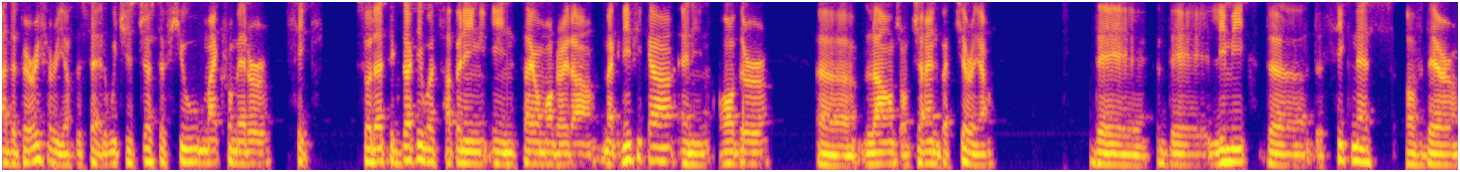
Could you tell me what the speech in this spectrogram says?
at the periphery of the cell, which is just a few micrometer thick. So that's exactly what's happening in Thiomargarita magnifica and in other uh, large or giant bacteria. They, they limit the, the thickness of their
